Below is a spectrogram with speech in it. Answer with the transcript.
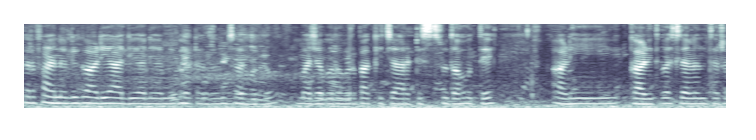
तर फायनली गाडी आली आणि आम्ही घाटातून चाललेलो. माझ्याबरोबर बाकीचे आर्टिस्टसुद्धा होते. आणि गाडीत बसल्यानंतर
